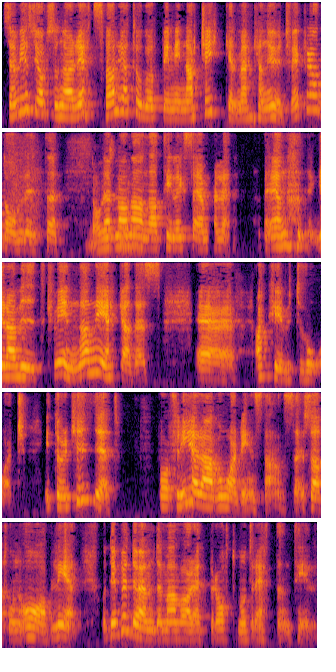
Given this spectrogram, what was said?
Sen finns det också några rättsfall jag tog upp i min artikel, men jag kan utveckla dem lite. Ja, där bland annat till exempel en gravid kvinna nekades eh, akut vård i Turkiet på flera vårdinstanser så att hon avled. Och det bedömde man vara ett brott mot rätten till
